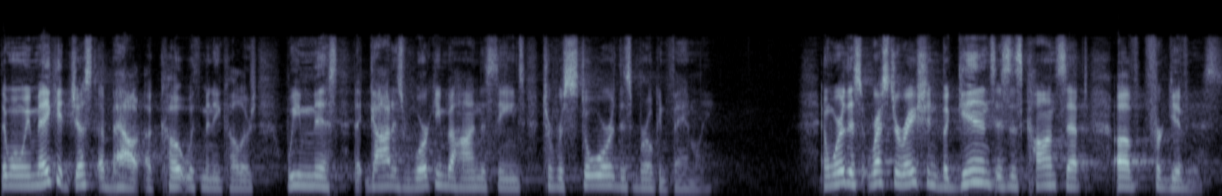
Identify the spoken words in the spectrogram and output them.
that when we make it just about a coat with many colors, we miss that God is working behind the scenes to restore this broken family. And where this restoration begins is this concept of forgiveness.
